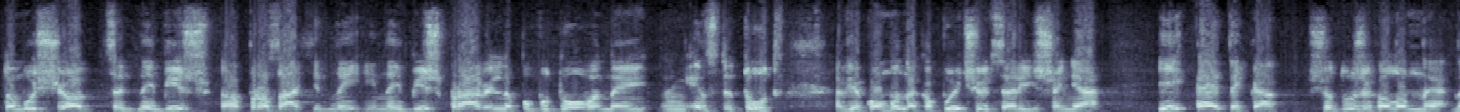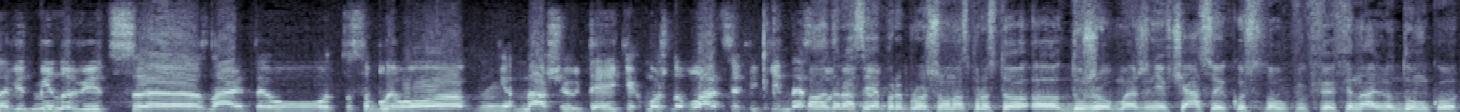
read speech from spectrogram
Тому що це найбільш е, прозахідний і найбільш правильно побудований інститут, в якому накопичуються рішення. І етика, що дуже головне, на відміну від е, знаєте, от особливо наших деяких можновладців, які не Пане Тарасе, я перепрошую, у нас просто е, дуже обмежені в часу. Якусь ну, фінальну думку,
